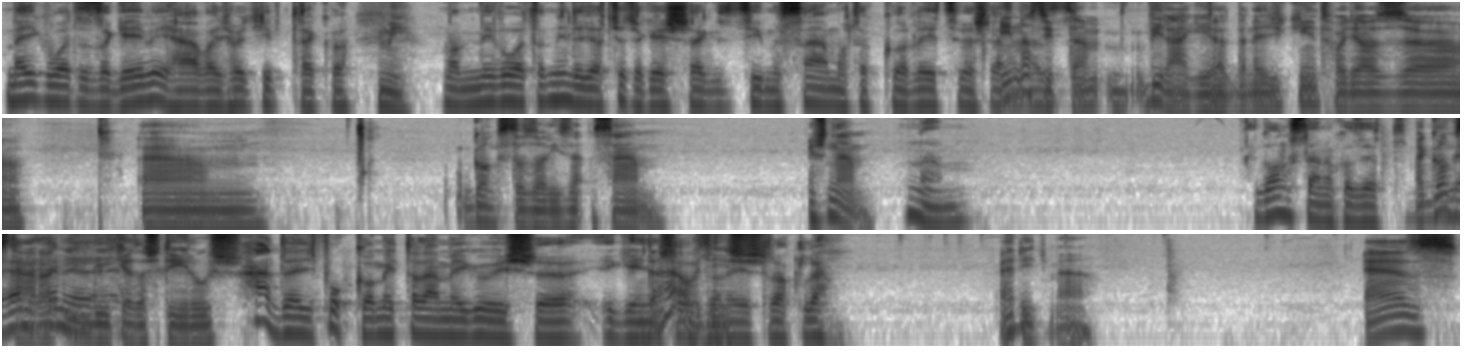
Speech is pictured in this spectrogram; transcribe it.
melyik volt ez a GVH, vagy hogy hívták a, mi? mi volt, mindegy, a Csöcsökészség című számot, akkor légy szíves Én azt elemezz. hittem világéletben egyébként, hogy az uh, um, Gangsta Zoli szám. És nem. Nem. A gangstának azért... Meg gangstára en- en- illik ez a stílus. Hát, de egy fokkal még talán még ő is zenét is. rak le. Erigy már. Ez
